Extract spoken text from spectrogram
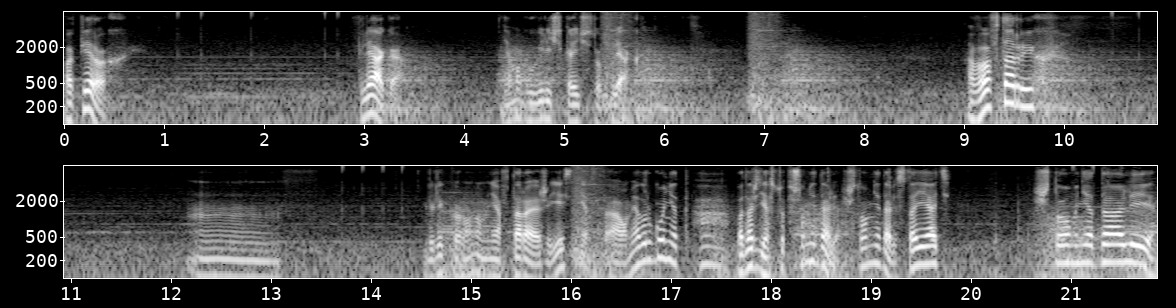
Во-первых, фляга. Я могу увеличить количество фляг. А во-вторых, Великая руна у меня вторая же есть? Нет. А, у меня другой нет. Подожди, а стоп, что мне дали? Что мне дали? Стоять! Что мне дали?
